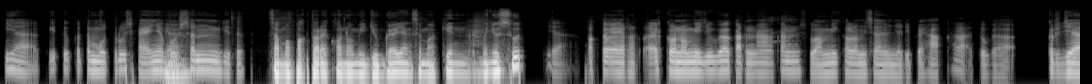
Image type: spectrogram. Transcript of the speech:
ya gitu ketemu terus kayaknya Ya. bosen gitu Sama faktor ekonomi juga yang semakin menyusut. ya faktor er- ekonomi juga karena kan suami kalau misalnya jadi PHK atau gak kerja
